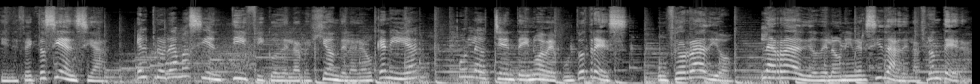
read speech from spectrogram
En Efecto Ciencia, el programa científico de la región de la Araucanía por la 89.3 UFRO Radio, la radio de la Universidad de la Frontera.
